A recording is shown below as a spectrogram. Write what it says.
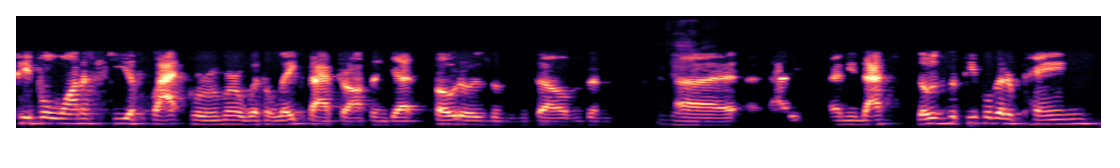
people want to ski a flat groomer with a lake backdrop and get photos of themselves. And yeah. uh, I, I mean, that's those are the people that are paying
